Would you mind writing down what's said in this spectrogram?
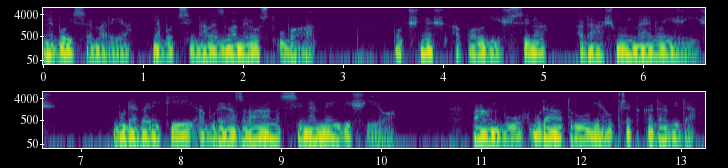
neboj se Maria, neboť si nalezla milost u Boha. Počneš a porodíš syna a dáš mu jméno Ježíš. Bude veliký a bude nazván synem nejvyššího. Pán Bůh mu dá trůn jeho předka Davida –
